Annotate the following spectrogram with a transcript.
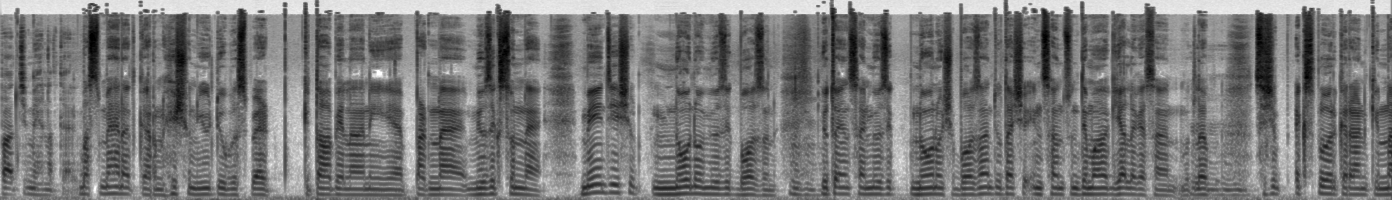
پَتہٕ چھِ محنت کَرٕنۍ۔ بس محنت کرُن ہیٚچھُن یوٗٹیوٗبس پٮ۪ٹھ کِتابے لانی ہے پرنا میوٗزِک سُننا ہے مین چیٖز چھُ نوٚو نوٚو میوٗزِک بوزُن یوٗتاہ اِنسان میوٗزِک نوٚو نوٚو چھُ بوزان تیوٗتاہ چھُ اِنسان سُنٛد دٮ۪ماغ یَلہٕ گژھان مطلب سُہ چھُ ایٚکٕسپلور کران کہِ نہ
